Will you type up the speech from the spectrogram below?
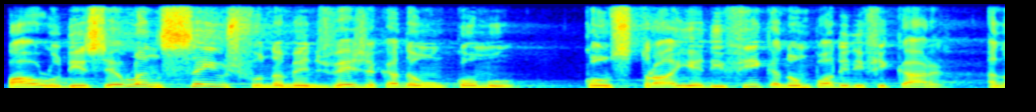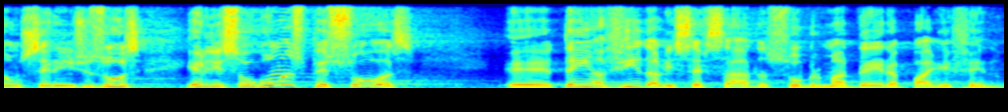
Paulo disse: Eu lancei os fundamentos, veja cada um como constrói e edifica, não pode edificar a não ser em Jesus. Ele disse: Algumas pessoas eh, tem a vida alicerçada sobre madeira, palha e feno.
